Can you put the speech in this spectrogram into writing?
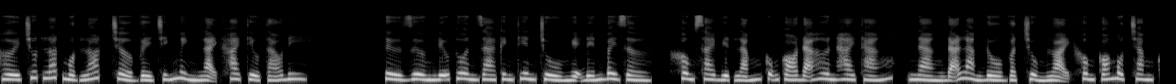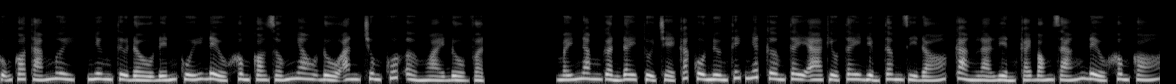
Hơi chút lót một lót trở về chính mình lại khai tiểu táo đi. Từ Dương liễu tuôn ra kinh thiên trù nghệ đến bây giờ, không sai biệt lắm cũng có đã hơn 2 tháng, nàng đã làm đồ vật chủng loại không có 100 cũng có 80, nhưng từ đầu đến cuối đều không có giống nhau đồ ăn Trung Quốc ở ngoài đồ vật. Mấy năm gần đây tuổi trẻ các cô nương thích nhất cơm Tây A kiểu Tây điểm tâm gì đó, càng là liền cái bóng dáng đều không có.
